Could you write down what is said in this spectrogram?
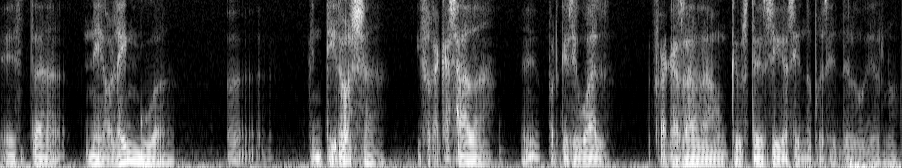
esta neolengua eh, mentirosa y fracasada, ¿eh? porque es igual fracasada, aunque usted siga siendo presidente del gobierno.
